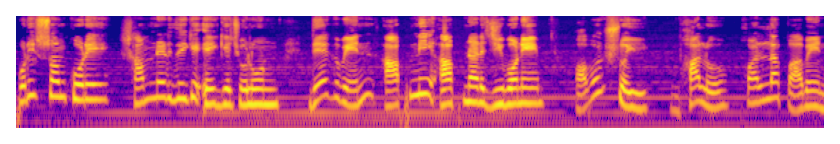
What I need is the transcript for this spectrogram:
পরিশ্রম করে সামনের দিকে এগিয়ে চলুন। দেখবেন আপনি আপনার জীবনে অবশ্যই ভালো ফললাভ পাবেন।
